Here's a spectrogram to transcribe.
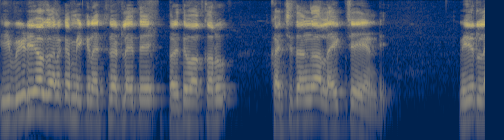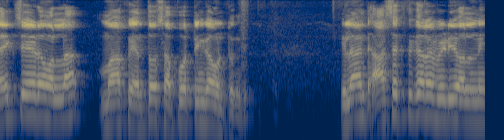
ఈ వీడియో కనుక మీకు నచ్చినట్లయితే ప్రతి ఒక్కరూ ఖచ్చితంగా లైక్ చేయండి. మీరు లైక్ చేయడం వల్ల మాకు ఎంతో సపోర్టింగ్గా ఉంటుంది. ఇలాంటి ఆసక్తికర వీడియోలని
